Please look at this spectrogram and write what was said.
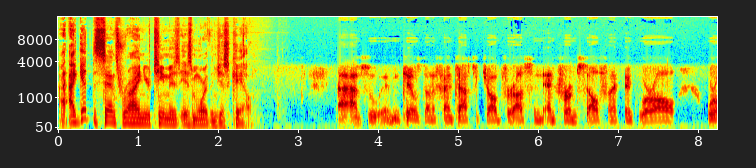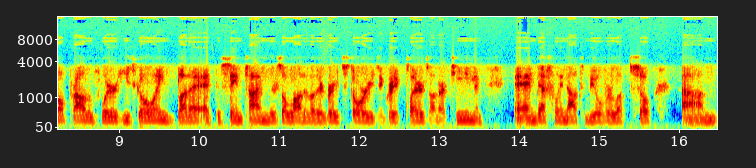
I, I get the sense, Ryan, your team is, is more than just Cale. Uh, absolutely. I mean, Cale's done a fantastic job for us and, and for himself, and I think we're all we're all proud of where he's going. But uh, at the same time, there's a lot of other great stories and great players on our team, and and definitely not to be overlooked. So um,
